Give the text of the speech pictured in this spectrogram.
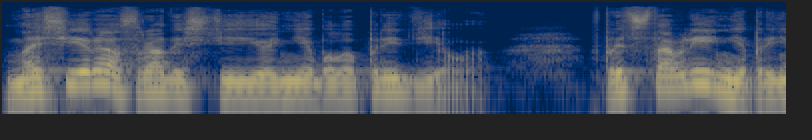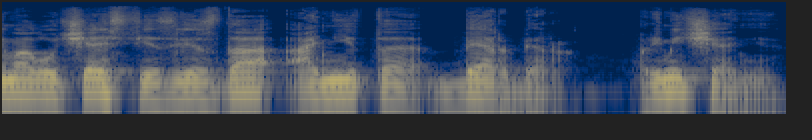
На сей раз радости ее не было предела. В представлении принимала участие звезда Анита Бербер. Примечание.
